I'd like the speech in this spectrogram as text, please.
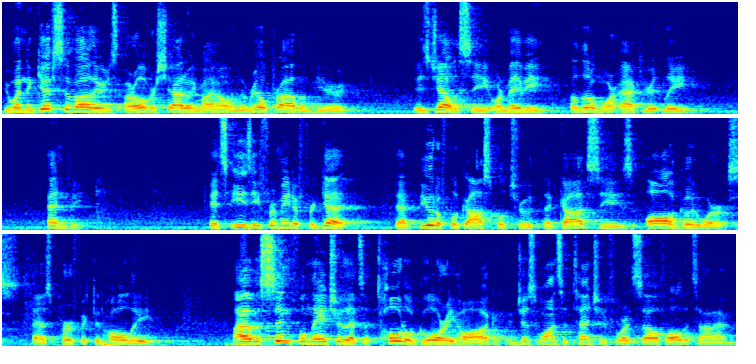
When the gifts of others are overshadowing my own, the real problem here is jealousy, or maybe a little more accurately, envy. It's easy for me to forget that beautiful gospel truth that God sees all good works as perfect and holy. I have a sinful nature that's a total glory hog and just wants attention for itself all the time.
